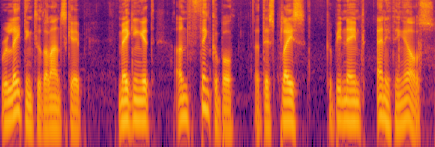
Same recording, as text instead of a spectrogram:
relating to the landscape, making it unthinkable that this place could be named anything else.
